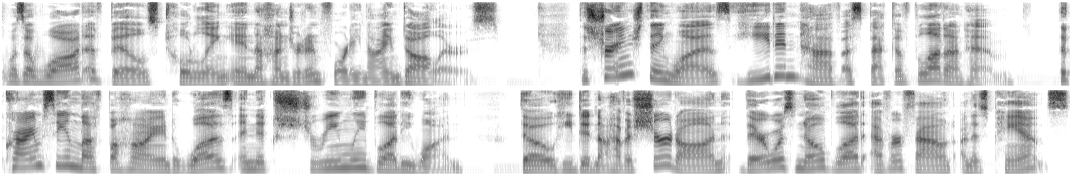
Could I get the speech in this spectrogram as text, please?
was a wad of bills totaling in $149. The strange thing was, he didn't have a speck of blood on him. The crime scene left behind was an extremely bloody one. Though he did not have a shirt on, there was no blood ever found on his pants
